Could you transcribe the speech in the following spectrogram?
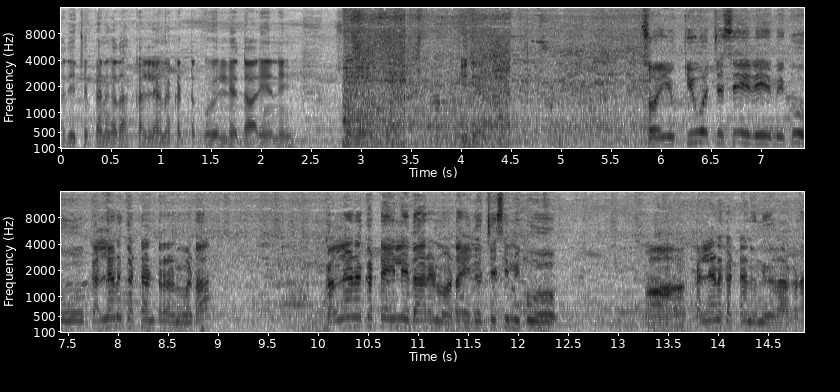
అదే చెప్పాను కదా కళ్యాణ కట్టకు వెళ్ళే దారి అని. సో ఇదే. సో ఈ క్యూ వచ్చేసి ఇది మీకు కళ్యాణ కట్ట అంటారు అనమాట కళ్యాణ కట్ట వెళ్ళే దారి అనమాట ఇది వచ్చేసి మీకు కళ్యాణ కట్ట అని ఉంది కదా అక్కడ.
